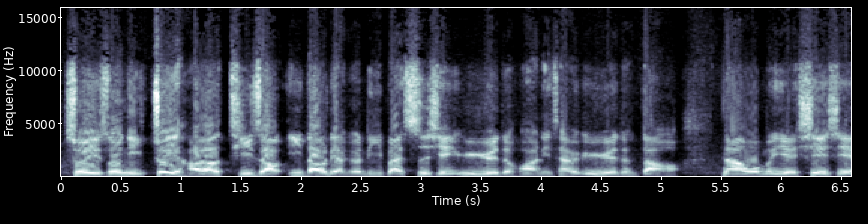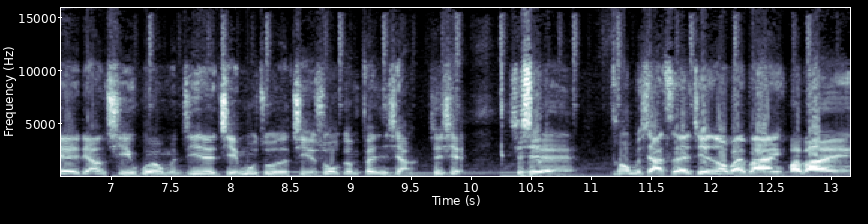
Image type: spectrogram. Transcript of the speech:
所以说你最好要提早一到两个礼拜事先预约的话，你才会预约得到。那我们也谢谢梁启为我们今天的节目做的解说跟分享，谢谢，谢谢，那我们下次再见哦，拜拜。拜拜。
